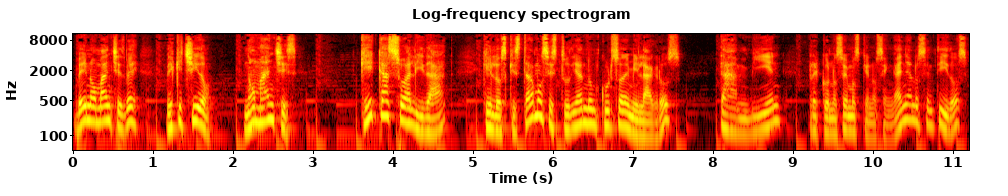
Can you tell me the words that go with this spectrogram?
ve, no manches, ve, ve qué chido, no manches. Qué casualidad que los que estamos estudiando un curso de milagros también reconocemos que nos engañan los sentidos,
